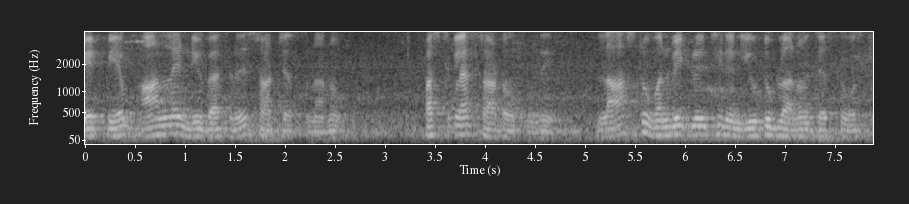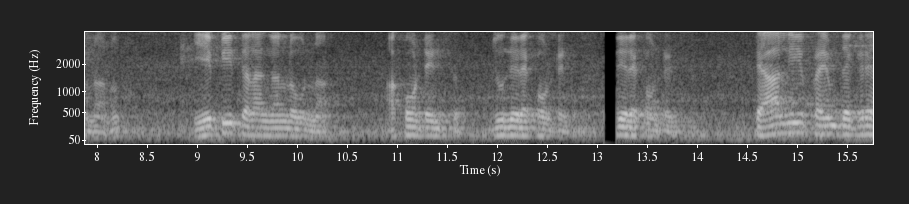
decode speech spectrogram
eight PM online new batch అనేది స్టార్ట్ చేస్తున్నాను. ఫస్ట్ క్లాస్ స్టార్ట్ అవుతుంది. లాస్ట్ వన్ వీక్ నుంచి నేను యూట్యూబ్లో అనౌన్స్ చేస్తూ వస్తున్నాను. ఏపీ తెలంగాణలో ఉన్న accountants junior accountant senior accountants Tally Prime దగ్గరే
